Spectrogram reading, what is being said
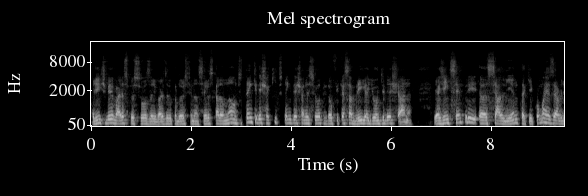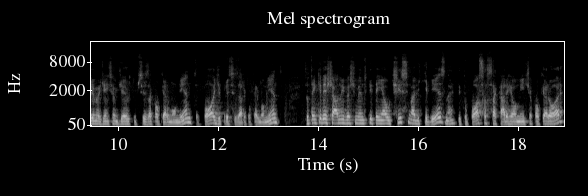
a gente vê várias pessoas aí, vários educadores financeiros, cada um, não, tu tem que deixar aqui, tu tem que deixar nesse outro, então fica essa briga de onde deixar, né? E a gente sempre uh, se alienta que, como a reserva de emergência é um dinheiro que tu precisa a qualquer momento, pode precisar a qualquer momento, tu tem que deixar no investimento que tem altíssima liquidez, né? Que tu possa sacar realmente a qualquer hora,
